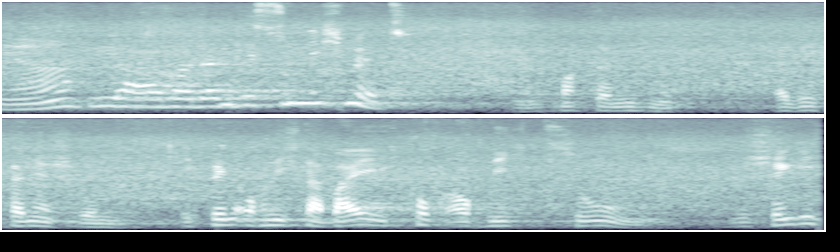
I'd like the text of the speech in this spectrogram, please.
Ja? Ja, aber dann gehst du nicht mit. Ich mach da nicht mit. Also ich kann ja schwimmen. Ich bin auch nicht dabei, ich gucke auch nicht zu. Schenke ich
